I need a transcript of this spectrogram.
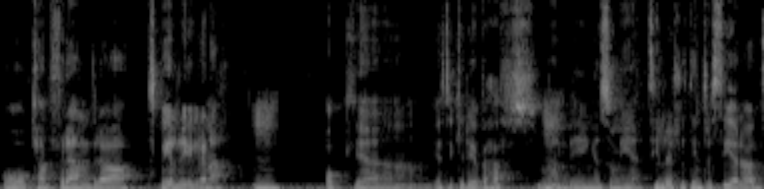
och kan förändra spelreglerna. Mm. Och eh, jag tycker det behövs, men det är ingen som är tillräckligt intresserad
